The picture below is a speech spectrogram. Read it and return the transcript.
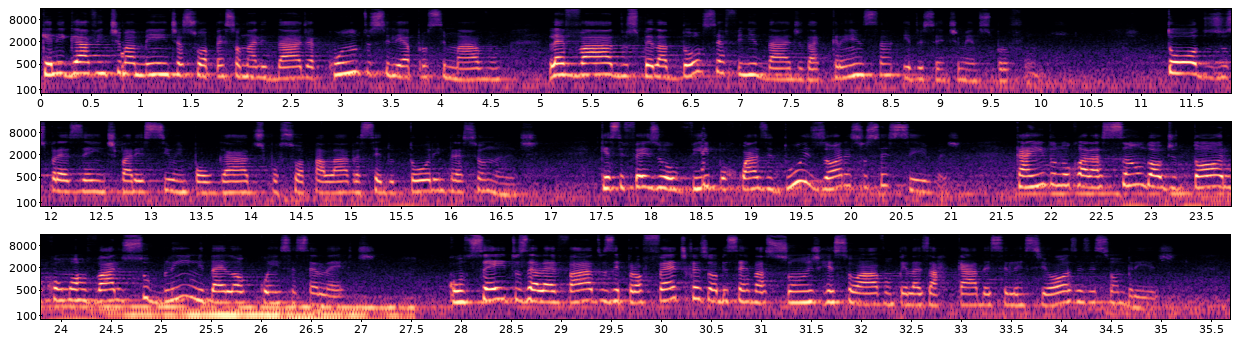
que ligava intimamente a sua personalidade a quantos se lhe aproximavam, levados pela doce afinidade da crença e dos sentimentos profundos. Todos os presentes pareciam empolgados por sua palavra sedutora e impressionante, que se fez ouvir por quase duas horas sucessivas caindo no coração do auditório com o orvalho sublime da eloquência celeste. Conceitos elevados e proféticas observações ressoavam pelas arcadas silenciosas e sombrias,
